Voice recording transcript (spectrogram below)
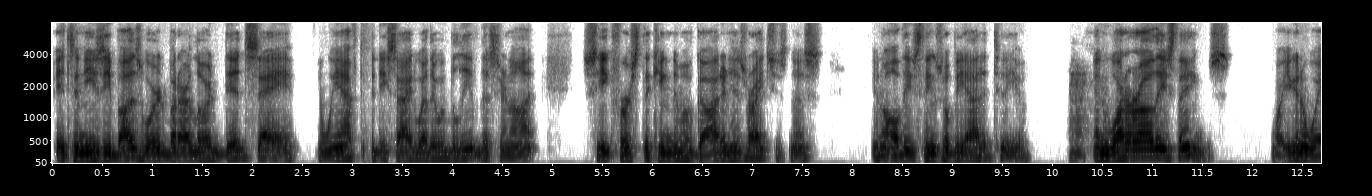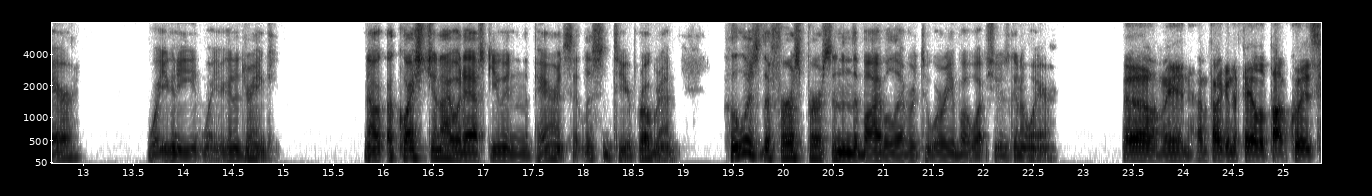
it's an easy buzzword, but our Lord did say, and we have to decide whether we believe this or not. Seek first the kingdom of God and His righteousness, and all these things will be added to you. Mm. And what are all these things? What you're going to wear, what you're going to eat, what you're going to drink. Now, a question I would ask you and the parents that listen to your program who was the first person in the Bible ever to worry about what she was going to wear? Oh, man, I'm probably going to fail the pop quiz.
